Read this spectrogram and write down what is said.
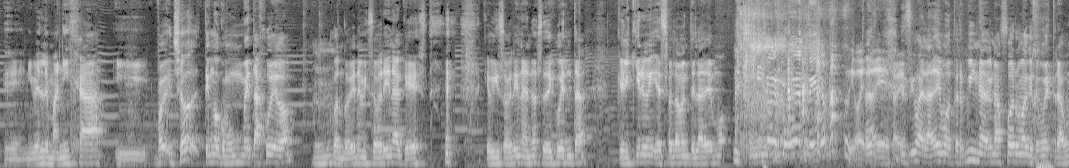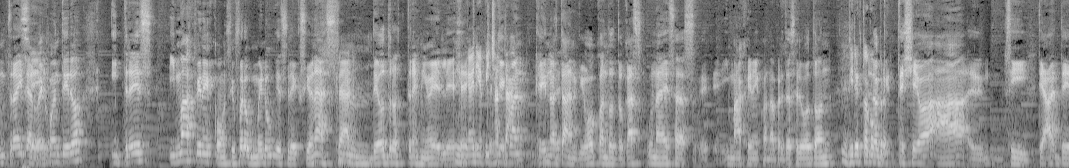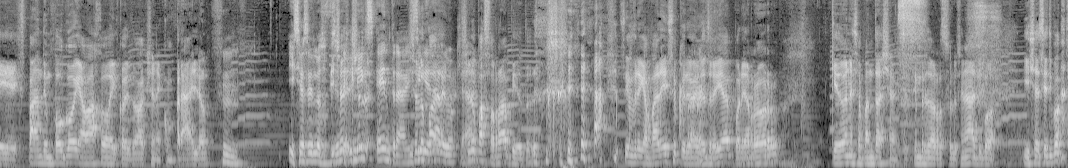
eh, nivel de manija y... Yo tengo como un metajuego Mm. cuando viene mi sobrina, que es que mi sobrina no se dé cuenta que el Kirby es solamente la demo. Y no el juego entero. Uy, bueno, bien, está bien. Encima la demo termina de una forma que te muestra un trailer Sí. del juego entero y tres imágenes como si fuera un menú que seleccionás Claro. de otros tres niveles. Que, No cuan- están. que no están, que vos cuando tocas una de esas eh, imágenes, cuando apretas el botón, Directo a lo que te lleva a. eh, sí, te, expande un poco y abajo el call to action es comprarlo. Hmm. Y si haces los suficientes clics, entra y Yo sigue lo, pa- largo. yo lo paso rápido todo. Siempre que aparece, pero el otro día por error quedó en esa pantalla. Siempre lo resolucionaba, tipo. Y ella decía, tipo. "Ah,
